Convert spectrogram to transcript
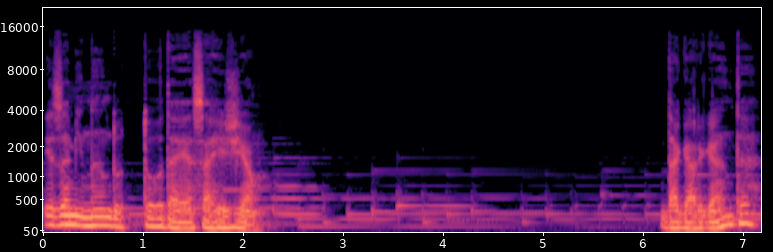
examinando toda essa região. Da garganta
